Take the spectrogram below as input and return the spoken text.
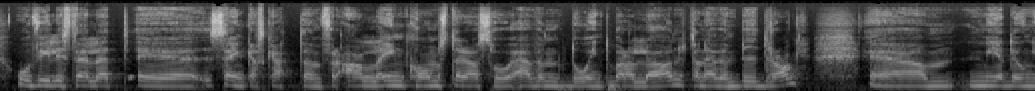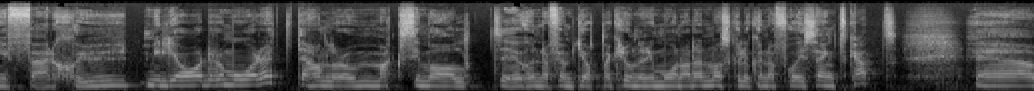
och vill istället eh, sänka skatten för alla inkomster, alltså även då inte bara lön utan även bidrag eh, med ungefär 7 miljarder om året. Det handlar om maximalt eh, 158 kronor i månaden man skulle kunna få i sänkt skatt eh,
